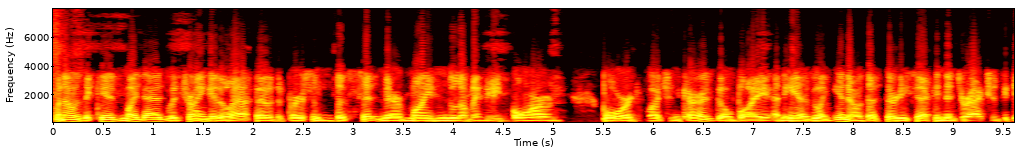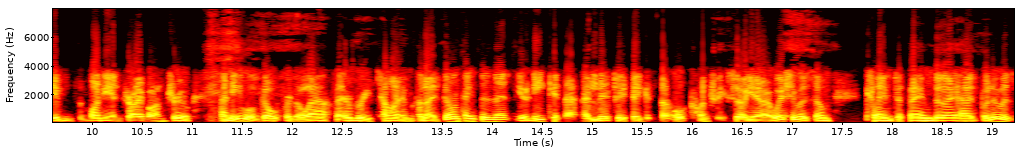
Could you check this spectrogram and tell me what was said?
When I was a kid, my dad would try and get a laugh out of the person just sitting there mind-numbingly bored bored watching cars go by and he has like, you know, that 30 second interaction to give him some money and drive on through. And he will go for the laugh every time. And I don't think there's anything unique in that. I literally think it's the whole country. So yeah, I wish it was some claim to fame that I had, but it was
